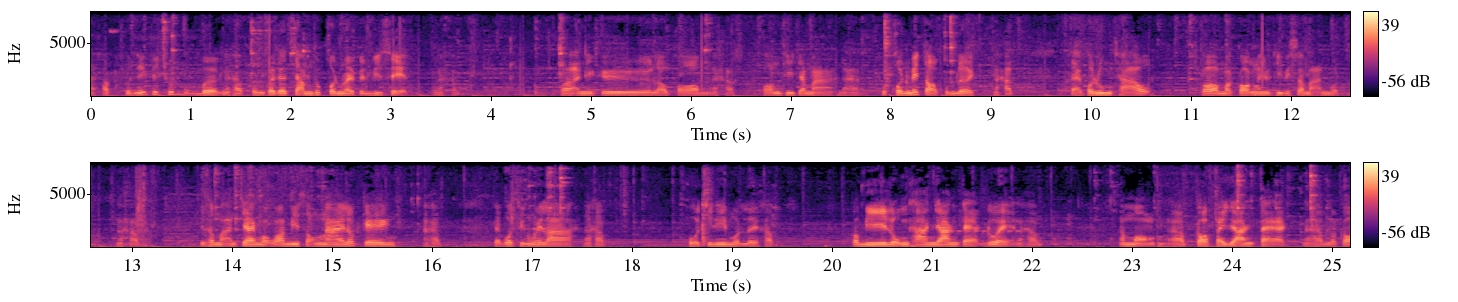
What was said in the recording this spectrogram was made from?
นะครับ ชุดนี้คือชุดบุกเบิกนะครับ ผมก็จะจำทุกคนไว้เป็นพิเศษนะครับว่าอันนี้คือเราพร้อมนะครับ พร้อมที่จะมานะฮะทุกคนไม่ตอบผมเลยนะครับ แต่พอรุ่งเช้าก็มากองกันอยู่ที่พิสมานหมดนะครับพิสมานแจ้งบอกว่ามีสองนายแล้วเกงนะครับ แต่พอถึงเวลานะครับโหที่นี่หมดเลยครับ ก็มีหลงทางยางแตกด้วยนะครับน้ำหมองนะครับ ก็ไฟยางแตกนะครับ แล้วก็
